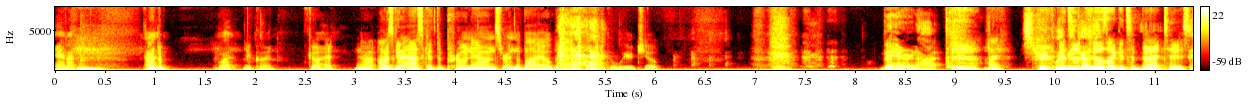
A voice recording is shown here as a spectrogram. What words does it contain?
And I, hmm. Are the what? Yeah, go ahead. Go ahead. No, I was gonna ask if the pronouns are in the bio, but that felt like a weird joke. They are not. I, Strictly because it feels like it's a bad taste.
